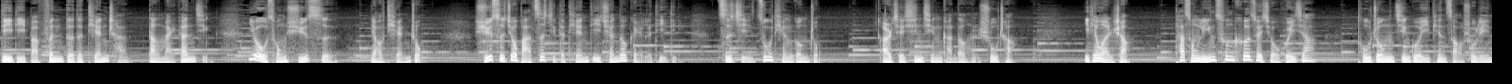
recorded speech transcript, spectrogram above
弟弟把分得的田产当卖干净，又从徐四要田种，徐四就把自己的田地全都给了弟弟，自己租田耕种，而且心情感到很舒畅。一天晚上，他从邻村喝醉酒回家。途中经过一片枣树林，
